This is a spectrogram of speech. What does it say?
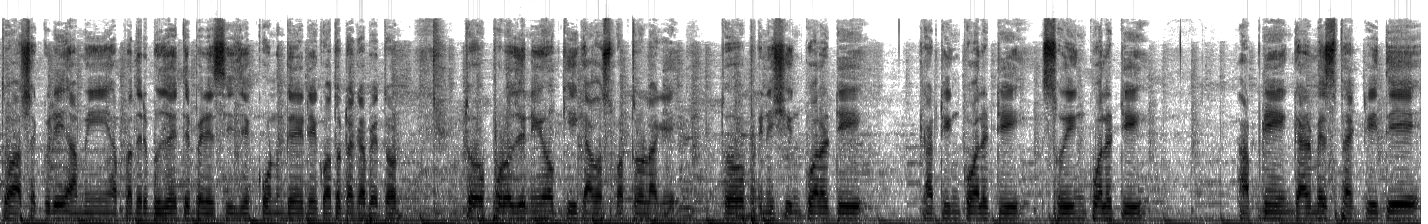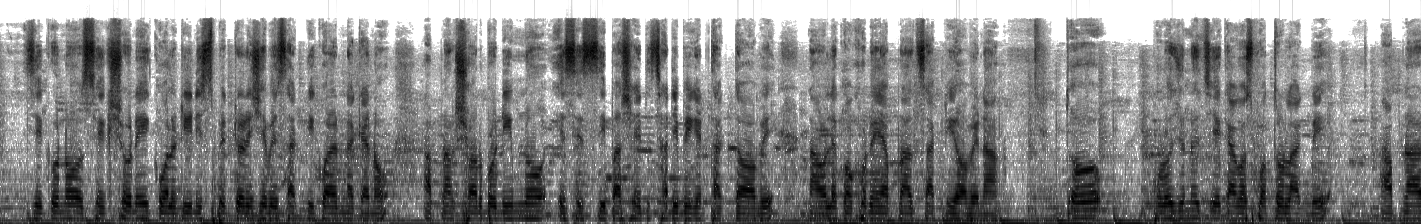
তো আশা করি আমি আপনাদের বুঝাইতে পেরেছি যে কোন গ্রেডে কত টাকা বেতন। তো প্রয়োজনীয় কী কাগজপত্র লাগে? তো finishing quality cutting quality sewing quality আপনি গার্মেন্টস ফ্যাক্টরিতে যে কোনো সেকশনে কোয়ালিটি ইন্সপেক্টর হিসেবে চাকরি করেন না কেন, আপনার সর্বনিম্ন এসএসসি পাশের সার্টিফিকেট থাকতে হবে না হলে কখনোই আপনার চাকরি হবে না। তো প্রয়োজনীয় যে কাগজপত্র লাগবে, আপনার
